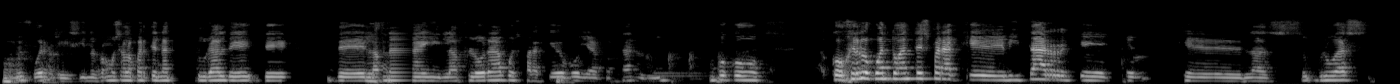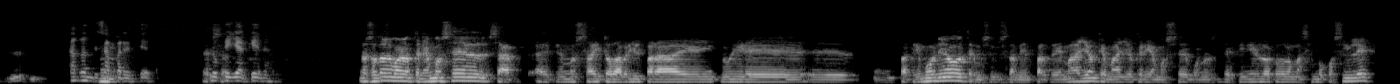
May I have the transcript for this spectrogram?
Muy fuerte. Y si nos vamos a la parte natural de, de la fauna y la flora, pues para qué voy a contarlo. Un poco cogerlo cuanto antes para que evitar que, las grúas hagan desaparecer lo que ya queda. Nosotros, bueno, tenemos el, eh, tenemos ahí todo abril para eh, incluir eh, patrimonio, tenemos incluso también parte de mayo, aunque mayo queríamos bueno, definirlo todo lo máximo posible.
